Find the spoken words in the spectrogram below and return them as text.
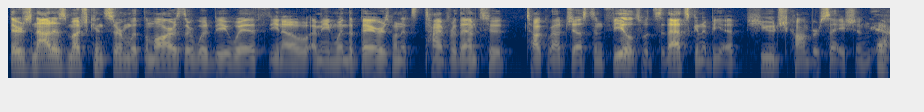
there's not as much concern with Lamar as there would be with, you know, I mean, when the Bears, when it's time for them to talk about Justin Fields, would so that's going to be a huge conversation yeah.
